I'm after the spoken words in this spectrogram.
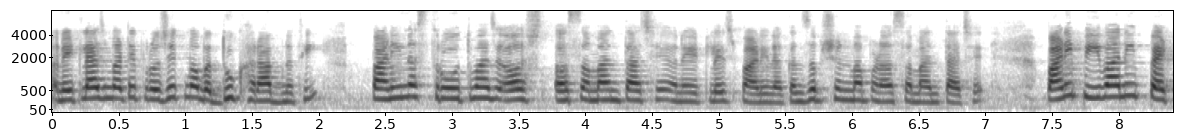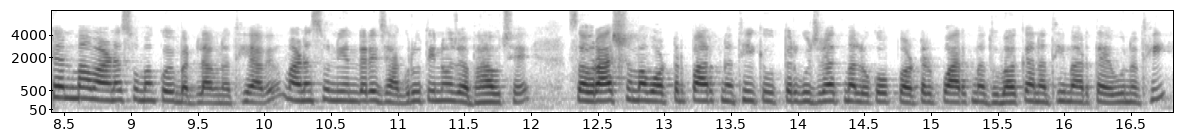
અને એટલા જ માટે પ્રોજેક્ટમાં બધું ખરાબ નથી. પાણીના સ્ત્રોતમાં જ અસ- અસમાનતા છે અને એટલે જ પાણીના કન્ઝપ્શનમાં પણ અસમાનતા છે. પાણી પીવાની પેટર્નમાં માણસોમાં કોઈ બદલાવ નથી આવ્યો. માણસોની અંદર જાગૃતિનો જ અભાવ છે. સૌરાષ્ટ્રમાં વોટર પાર્ક નથી કે ઉત્તર ગુજરાતમાં લોકો વોટર પાર્કમાં ધુબાકા નથી મારતા એવું નથી.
